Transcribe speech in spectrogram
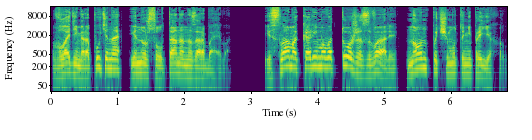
Владимира Путина и Нурсултана Назарбаева. Ислама Каримова тоже звали, но он почему-то не приехал.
